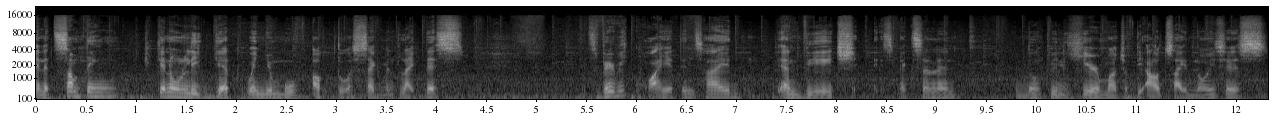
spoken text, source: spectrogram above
and it's something you can only get when you move up to a segment like this. It's very quiet inside. The NVH is excellent. You don't really hear much of the outside noises.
